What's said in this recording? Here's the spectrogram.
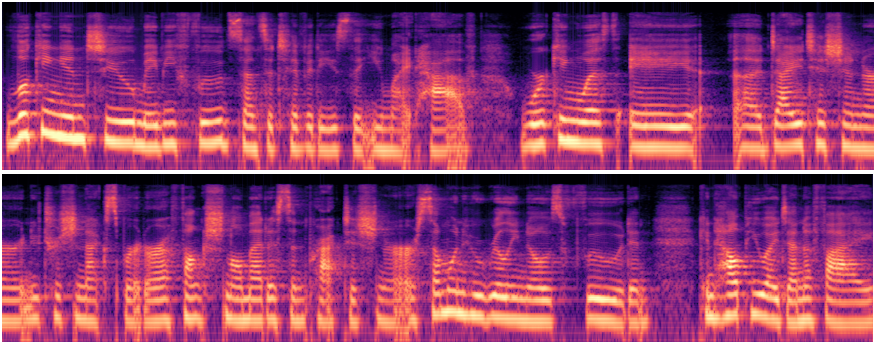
Looking into maybe food sensitivities that you might have, working with a, a dietitian or nutrition expert or a functional medicine practitioner or someone who really knows food and can help you identify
